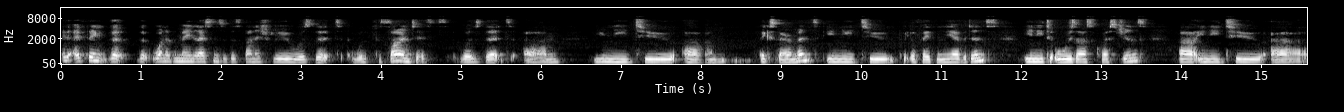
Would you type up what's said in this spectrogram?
I think that, that one of the main lessons of the Spanish flu was that for scientists was that um, you need to um, experiment, you need to put your faith in the evidence, you need to always ask questions, uh, you need to uh,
